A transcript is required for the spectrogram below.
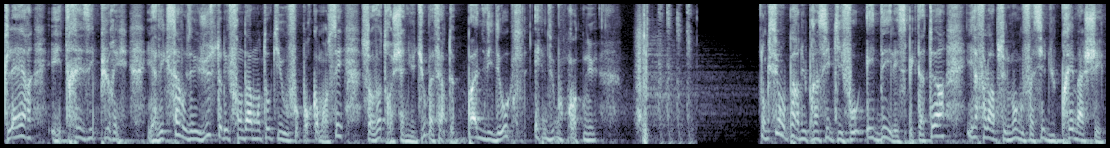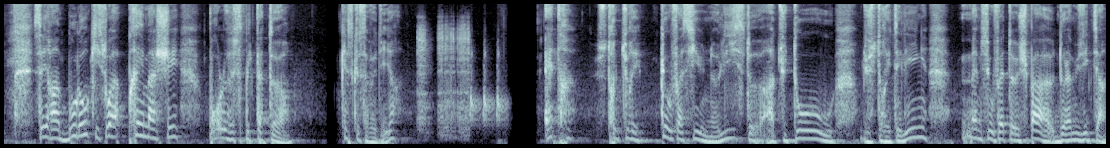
claire et très épurée. Et avec ça, vous avez juste les fondamentaux qu'il vous faut pour commencer sur votre chaîne YouTube à faire de bonnes vidéos et du bon contenu. Donc si on part du principe qu'il faut aider les spectateurs, il va falloir absolument que vous fassiez du pré-mâché. C'est-à-dire un boulot qui soit pré-mâché pour le spectateur. Qu'est-ce que ça veut dire? Être structuré. Que vous fassiez une liste, un tuto ou du storytelling, même si vous faites, je sais pas, de la musique, tiens,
